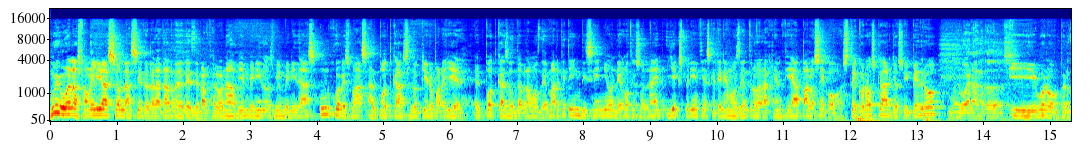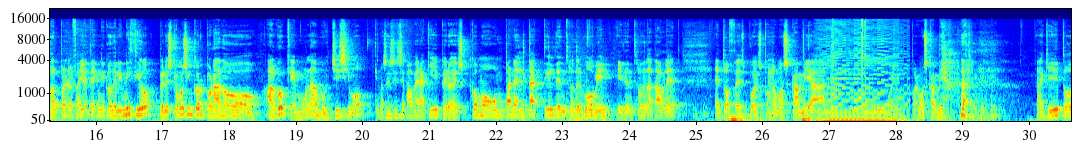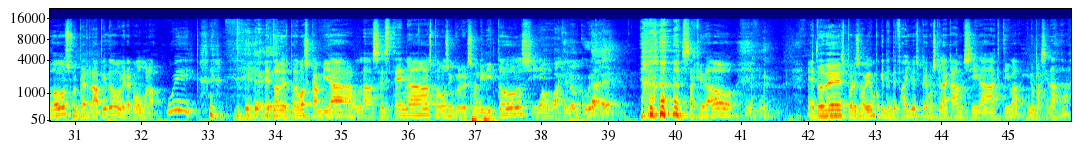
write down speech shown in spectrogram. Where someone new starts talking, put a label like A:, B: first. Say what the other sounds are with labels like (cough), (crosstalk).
A: Muy buenas familias, son las 7 de la tarde desde Barcelona. Bienvenidos, bienvenidas un jueves más al podcast Lo quiero para ayer, el podcast donde hablamos de marketing, diseño, negocios online y experiencias que tenemos dentro de la agencia Palo Seco. Estoy con Oscar, yo soy Pedro.
B: Muy buenas a todos.
A: Y bueno, perdón por el fallo técnico del inicio, pero es que hemos incorporado algo que mola muchísimo, que no sé si se va a ver aquí, pero es como un panel táctil dentro del móvil y dentro de la tablet. Entonces, pues podemos cambiar... Uy, podemos cambiar... Aquí todo súper rápido, mira cómo mola. ¡Uy! (laughs) Entonces podemos cambiar las escenas, podemos incluir soniditos y...
B: ¡Guau, guau, qué locura, eh! (laughs)
A: Se ha quedado... Entonces, por eso había un poquitín de fallo. Esperemos que la cam siga activa y no pase nada.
